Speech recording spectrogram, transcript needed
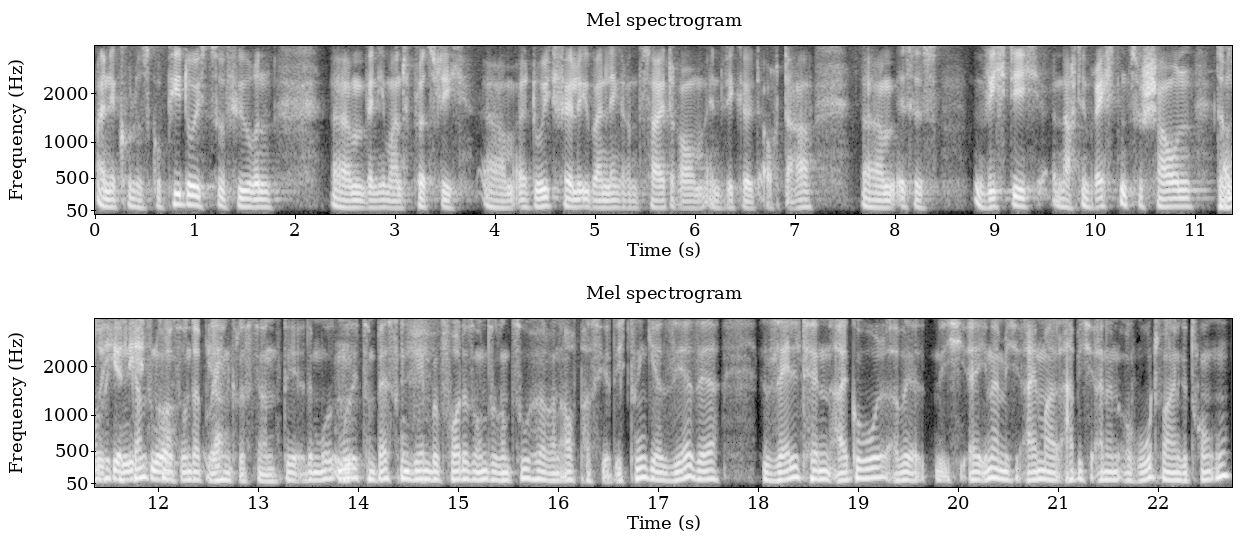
eine Koloskopie durchzuführen. Ähm, wenn jemand plötzlich ähm, Durchfälle über einen längeren Zeitraum entwickelt, auch da ähm, ist es wichtig, nach dem Rechten zu schauen. Da also muss ich hier dich ganz nur, kurz unterbrechen, ja. Christian. Da muss, muss ich zum Besten geben, bevor das unseren Zuhörern auch passiert. Ich trinke ja sehr, sehr selten Alkohol, aber ich erinnere mich einmal, habe ich einen Rotwein getrunken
